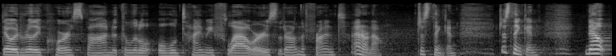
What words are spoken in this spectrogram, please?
that would really correspond with the little old timey flowers that are on the front. I don't know. Just thinking. Just thinking. Now,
